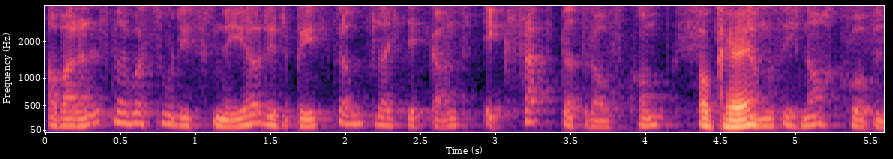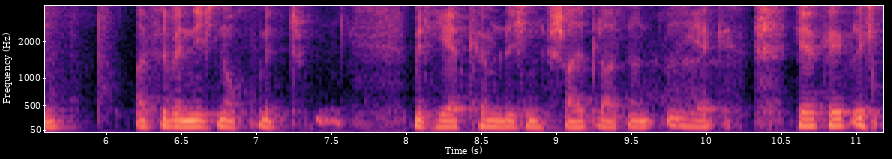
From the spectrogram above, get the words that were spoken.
aber dann ist mal was, wo die Snare oder die Bassdrum vielleicht nicht ganz exakt da drauf kommt. Okay. Da muss ich nachkurbeln. Also wenn ich noch mit, mit herkömmlichen Schallplatten und her, herkömmlichen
